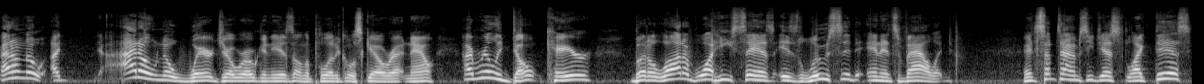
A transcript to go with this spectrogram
I don't know. I I don't know where Joe Rogan is on the political scale right now. I really don't care, but a lot of what he says is lucid and it's valid. And sometimes he just like this,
